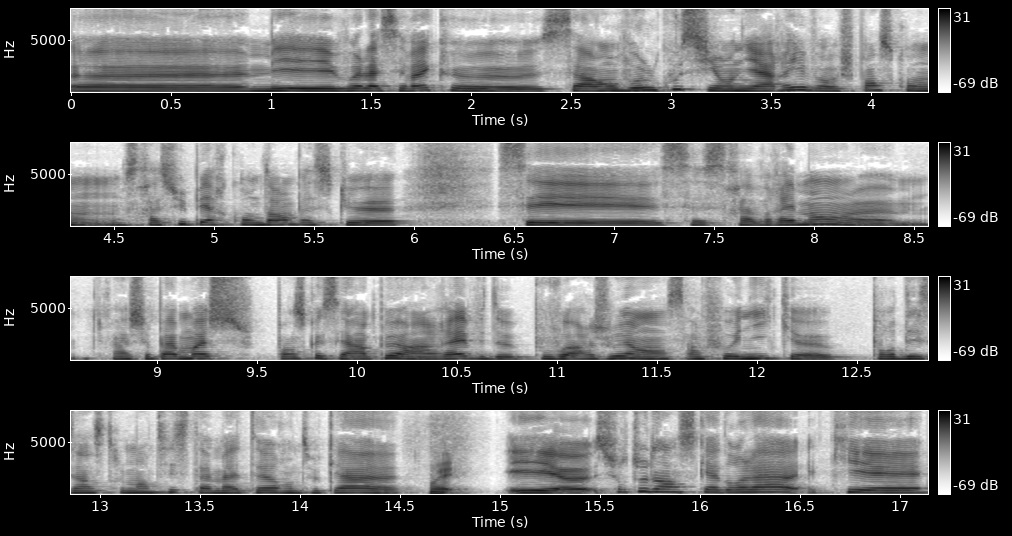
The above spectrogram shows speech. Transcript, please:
Euh, mais voilà, c'est vrai que ça en vaut le coup si on y arrive. Je pense qu'on sera super content parce que c'est, ce sera vraiment. Euh, enfin, je sais pas, moi, je pense que c'est un peu un rêve de pouvoir jouer en symphonique euh, pour des instrumentistes amateurs, en tout cas. Ouais. Et surtout dans ce cadre-là, qui est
